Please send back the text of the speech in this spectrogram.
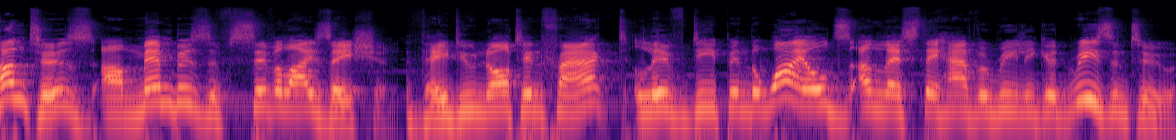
Hunters are members of civilization. They do not, in fact, live deep in the wilds unless they have a really good reason to.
